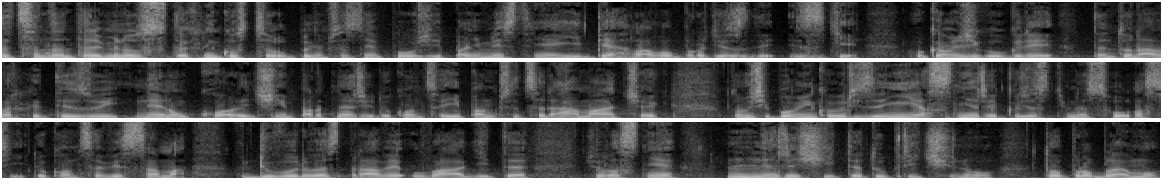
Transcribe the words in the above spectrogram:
Teď jsem ten terminus techniku chtěl úplně přesně použít. Paní ministrině jde hlavou proti zdi. zdi. V okamžiku, kdy tento návrh kritizují nejenom koaliční partneři, dokonce i pan předseda Hamáček v tom připomínkovém řízení jasně řekl, že s tím nesouhlasí. Dokonce vy sama v důvodové zprávě uvádíte, že vlastně neřešíte tu příčinu toho problému,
